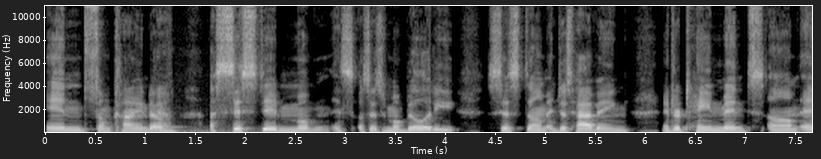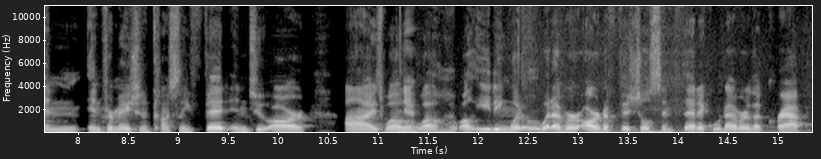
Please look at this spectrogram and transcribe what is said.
in some kind of Yeah. assisted mo- assisted mobility system, and just having entertainment um and information constantly fed into our eyes while Yeah. while while eating what whatever artificial synthetic whatever the crap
